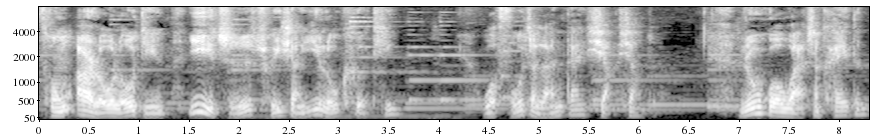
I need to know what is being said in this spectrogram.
从二楼楼顶一直垂向一楼客厅，我扶着栏杆想象着，如果晚上开灯，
